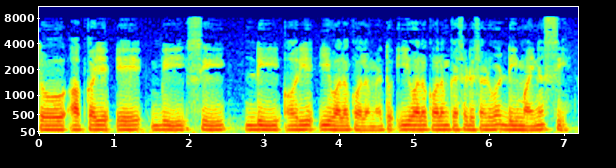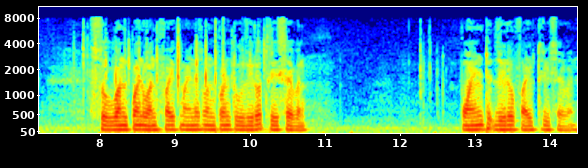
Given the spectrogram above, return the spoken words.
तो आपका ये ए बी सी डी और ये ई e वाला कॉलम है। तो ई e वाला कॉलम कैसे डिसाइड हुआ? D minus C so 1.15 minus 1.2037 point two zero five three seven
